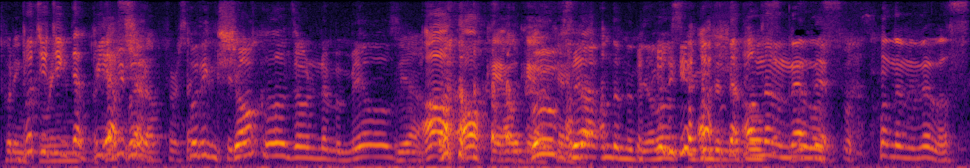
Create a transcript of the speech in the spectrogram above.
putting but you think that Can BS you shut putting- up for a second? putting chocolates on the mamills? Yeah. Oh, okay, okay. Boobs, okay. yeah. on the mamillos, Yeah. on the nipples. on the mamills. on the mamills.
